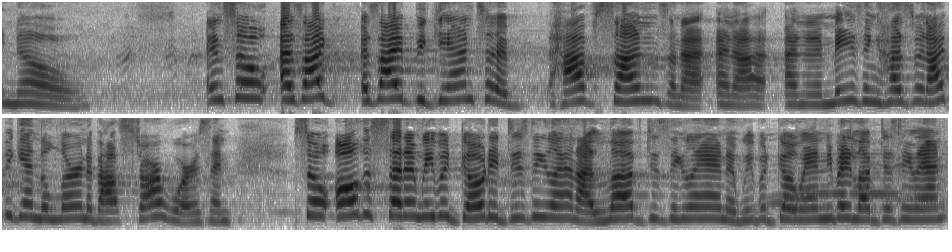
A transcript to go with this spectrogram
I know. And so as I as I began to have sons and, a, and, a, and an amazing husband, I began to learn about Star Wars. And so all of a sudden we would go to Disneyland. I love Disneyland, and we would go in. Anybody love Disneyland?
